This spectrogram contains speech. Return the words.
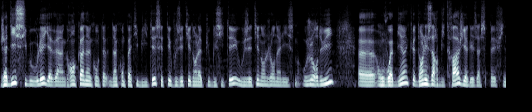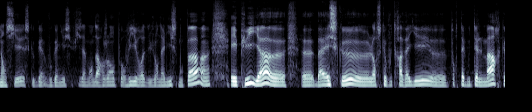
Jadis, si vous voulez, il y avait un grand cas d'incompatibilité. C'était vous étiez dans la publicité ou vous étiez dans le journalisme. Aujourd'hui, on voit bien que dans les arbitrages, il y a des aspects financiers. Est-ce que vous gagnez suffisamment d'argent pour vivre du journalisme ou pas hein? Et puis, il y a, euh, euh, bah, est-ce que euh, lorsque vous travaillez pour telle ou telle marque,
